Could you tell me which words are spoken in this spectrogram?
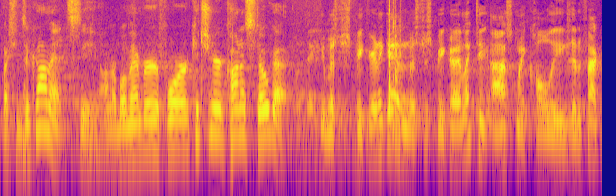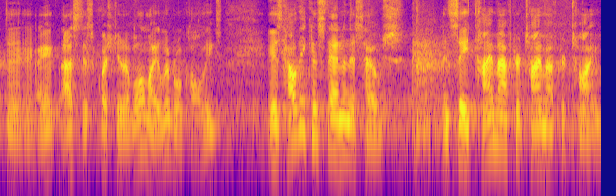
Questions and comments? The honourable member for Kitchener Conestoga. Thank you, Mr. Speaker. And again, Mr. Speaker, I'd like to ask my colleagues, and in fact, uh, I ask this question of all my Liberal colleagues, is how they can stand in this House and say time after time after time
